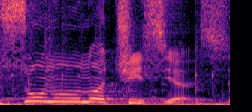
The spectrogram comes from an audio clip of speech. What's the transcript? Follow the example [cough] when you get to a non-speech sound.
Suno Notícias.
